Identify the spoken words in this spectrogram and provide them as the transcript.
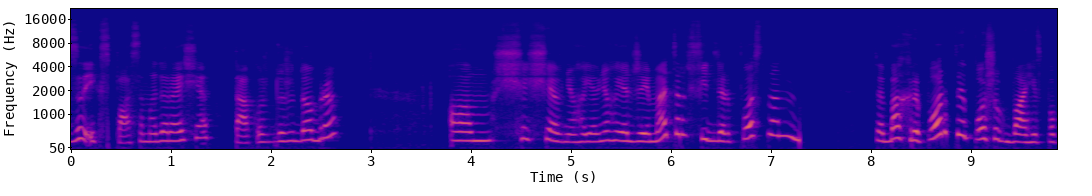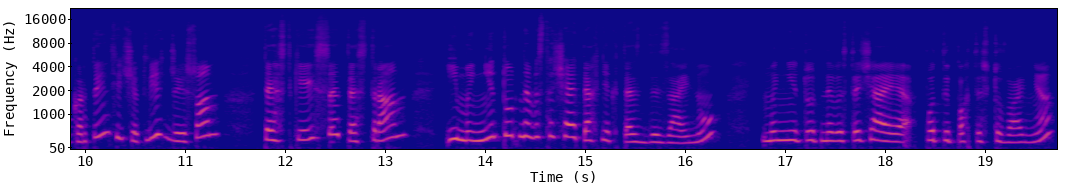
З XPath, до речі, також дуже добре. Um, що ще в нього є? В нього є JMeter, Fiddler Postman, це баг-репорти, пошук багів по картинці, чек-ліст, JSON, тест-кейси, тест-ран. І мені тут не вистачає технік тест-дизайну. Мені тут не вистачає по типах тестування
